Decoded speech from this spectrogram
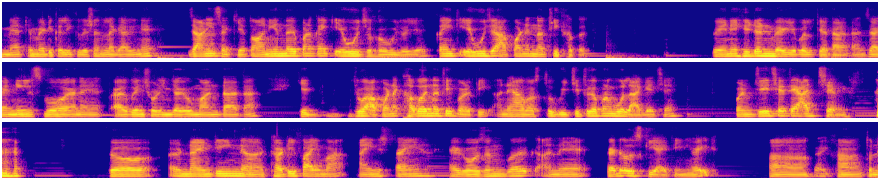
મેથેમેટિકલ ઇક્વેશન લગાવીને જાણી શકીએ તો આની અંદર પણ કંઈક એવું જ હોવું જોઈએ. કંઈક એવું જે આપણને નથી ખબર. તો એને હિડન વેરિયેબલ કહેતા હતા. જ્યારે નીલ્સ બોહર અને અરવિંદ છોડિંજર એવું માનતા હતા કે જો આપણને ખબર નથી પડતી અને આ વસ્તુ વિચિત્ર પણ બહુ લાગે છે પણ જે છે તે આ જ છે તો નાઇન્ટીન થર્ટી ફાઈવમાં આઇન્સ્ટાઈન રોઝનબર્ગ અને ફેડોલ્સકી આઈ થિંક રાઈટ? હા તો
